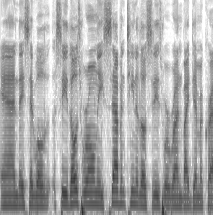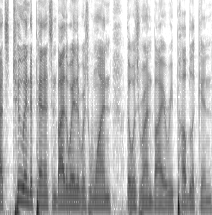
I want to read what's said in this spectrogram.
And they said, well, see, those were only 17 of those cities were run by Democrats, two independents. And by the way, there was one that was run by a Republican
